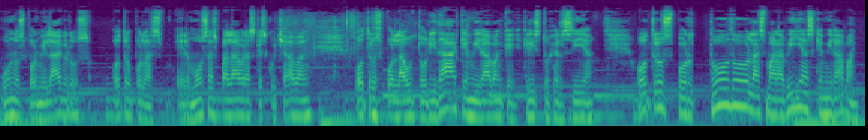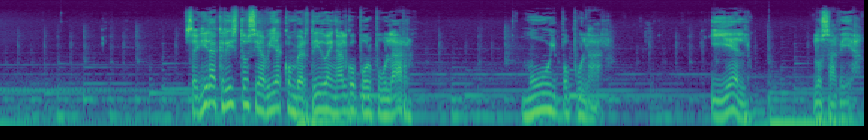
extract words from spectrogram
unos por milagros, otros por las hermosas palabras que escuchaban, otros por la autoridad que miraban que Cristo ejercía, otros por todas las maravillas que miraban. Seguir a Cristo se había convertido en algo popular, muy popular, y Él lo sabía.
